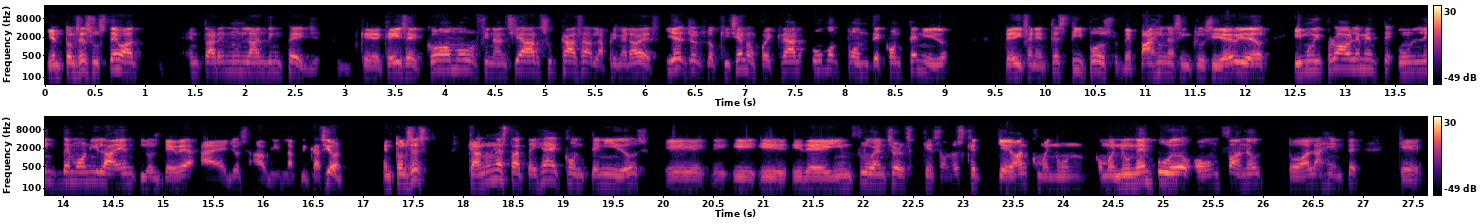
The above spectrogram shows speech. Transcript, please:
Y entonces usted va entrar en un landing page que, que dice cómo financiar su casa la primera vez. Y ellos lo que hicieron fue crear un montón de contenido de diferentes tipos, de páginas, inclusive de videos, y muy probablemente un link de MoneyLion los debe a ellos abrir la aplicación. Entonces, crean una estrategia de contenidos eh, y, y, de influencers que son los que llevan como en un, como en un embudo o un funnel toda la gente que,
